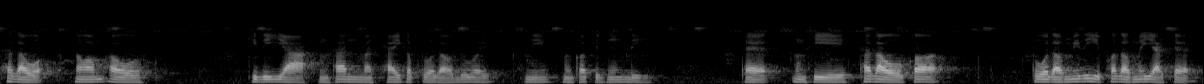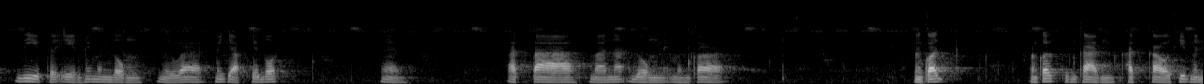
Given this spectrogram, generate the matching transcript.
ถ้าเราน้อมเอากิริยาของท่านมาใช้กับตัวเราด้วย นี้มันก็เป็นเรื่องดี แต่บางทีถ้าเราก็ตัวเราไม่รีบ เพราะเราไม่อยากจะรีบตัวเองให้มันลง หรือว่าไม่อยากจะลดอัตรามานะลงเนี่ยมันก็ มันก็มันก็เป็นการขัดเกลาที่มัน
